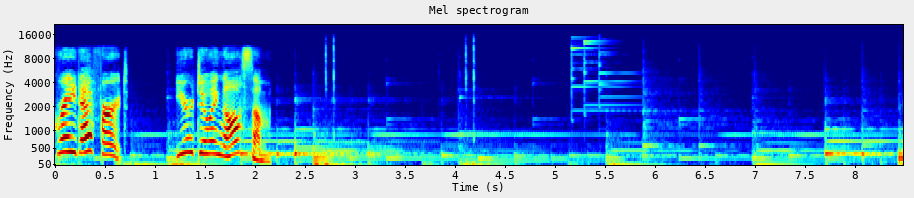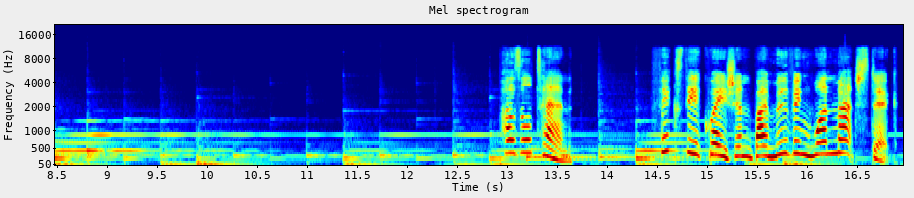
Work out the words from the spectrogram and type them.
Great effort! You're doing awesome! Puzzle 10. Fix the equation by moving one matchstick.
